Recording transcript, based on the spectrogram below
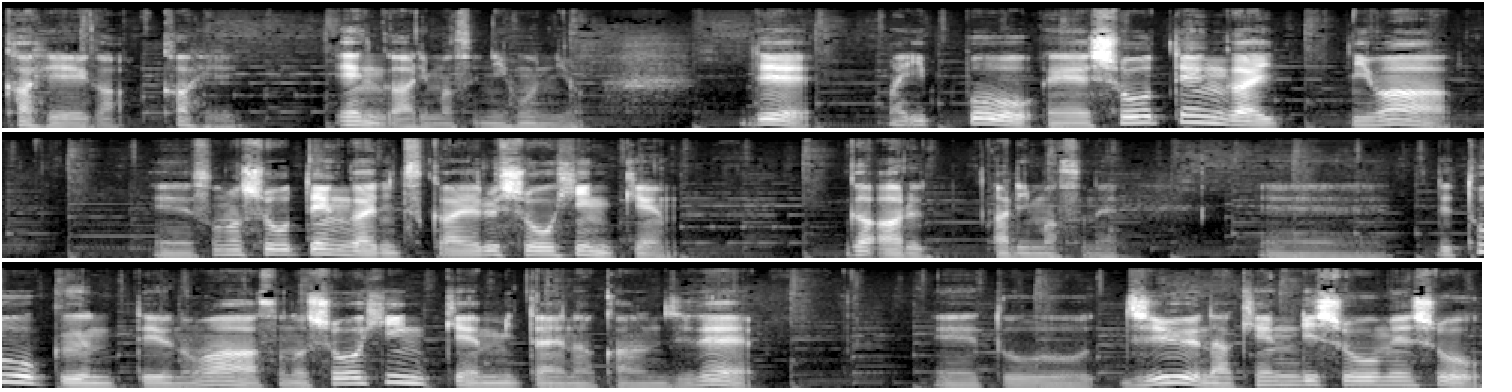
貨幣が貨幣？円があります日本には。で、まあ、一方、えー、商店街には、えー、その商店街に使える商品券があるありますね。えー、でトークンっていうのはその商品券みたいな感じで、えーと自由な権利証明書を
